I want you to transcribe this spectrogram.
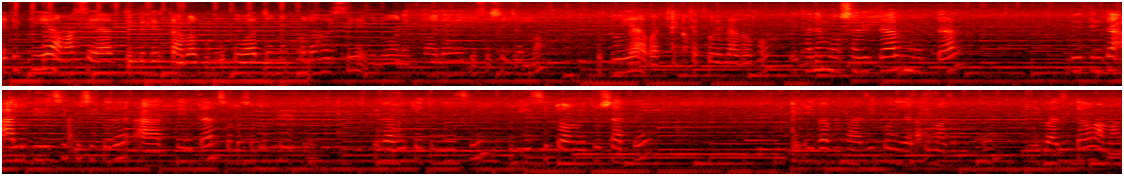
এদিক দিয়ে আমার চেয়ার টেবিলের কাবারগুলো ধোয়ার জন্য খোলা হয়েছে, এগুলো অনেক ময়লা হয়ে গেছে সেজন্য। ধুয়ে আবার ঠিকঠাক করে লাগাবো। এখানে মশারির ডাল, মুগ ডাল, দুই তিনটা আলু দিয়েছি কুচি করে, আর তিনটা ছোট ছোট পেঁপে। এভাবে কেটে নিয়েছি, দিয়েছি টমেটোর সাথে। এইভাবে ভাজি করি আর কি মাঝে মধ্যে। এই ভাজিটাও আমার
